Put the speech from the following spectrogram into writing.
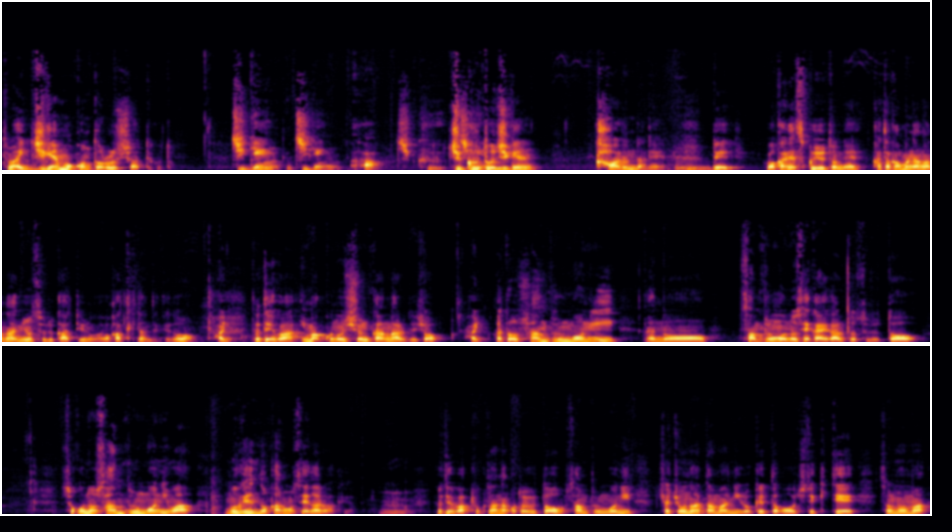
つまり次元もコントロールしちゃうってこと？次元次元あ時空。時空と次元変わるんだね。で分かりやすく言うとねカタカムナが何をするかっていうのが分かってきたんだけどはい。例えば今この瞬間があるでしょ？はい。あと3分後にあの3分後の世界があるとするとそこの3分後には無限の可能性があるわけよ、例えば極端なことを言うと3分後に社長の頭にロケットが落ちてきてそのまま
